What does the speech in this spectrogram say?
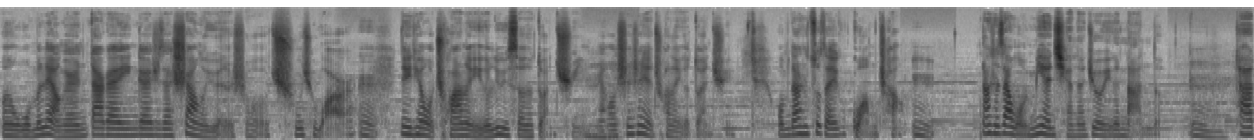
嗯，我们两个人大概应该是在上个月的时候出去玩儿，嗯，那天我穿了一个绿色的短裙，然后深深也穿了一个短裙，我们当时坐在一个广场，嗯。当时在我们面前呢，就有一个男的，嗯，他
